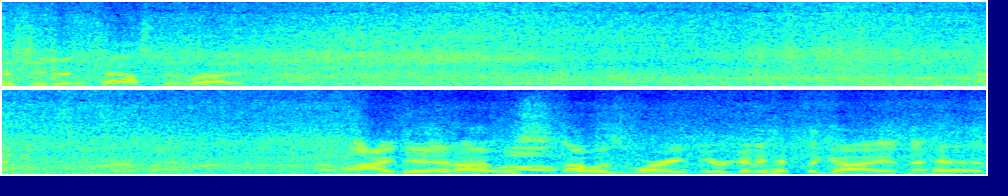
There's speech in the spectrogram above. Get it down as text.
Because you didn't cast it right. I didn't even see where it went. I did. I was Oh. I was worried you were gonna hit the guy in the head.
